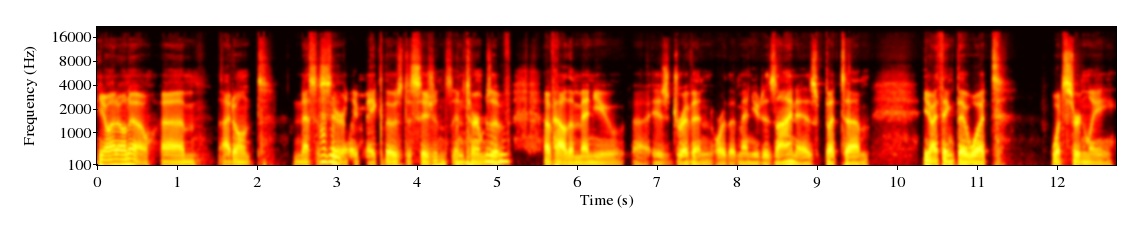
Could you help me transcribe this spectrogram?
You know, I don't know. Um, I don't necessarily make those decisions in terms mm-hmm. of of how the menu uh, is driven or the menu design is. But um, you know, I think that what what certainly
